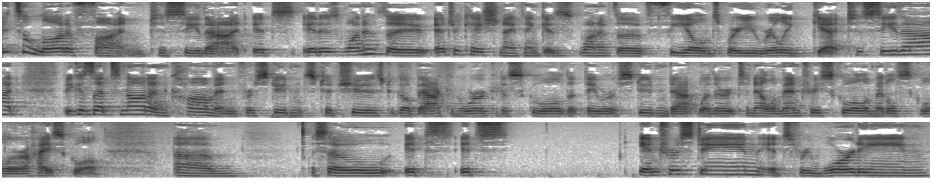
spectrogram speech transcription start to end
It's a lot of fun to see that. It's it is one of the education I think is one of the fields where you really get to see that because that's not uncommon for students to choose to go back and work at a school that they were a student at, whether it's an elementary school, a middle school, or a high school. Um, so it's it's interesting. It's rewarding.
